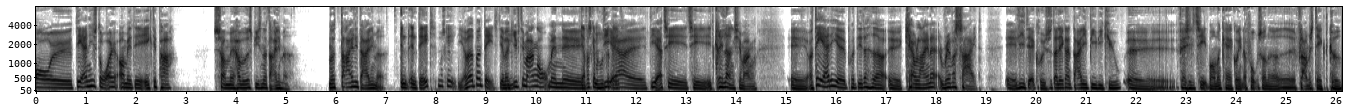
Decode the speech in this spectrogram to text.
Og øh, det er en historie om et øh, ægtepar, som øh, har været ude at spise noget dejlig mad. Noget dejlig, dejlig mad. En, en date, måske? De har været på en date. De har været gift i mange år, men øh, Derfor skal man huske de, er, øh, de er til, til et grillarrangement Øh, og det er de øh, på det, der hedder øh, Carolina Riverside. Øh, lige der i krydset. Der ligger en dejlig BBQ-facilitet, øh, hvor man kan gå ind og få sådan noget øh, flammestegt kød.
